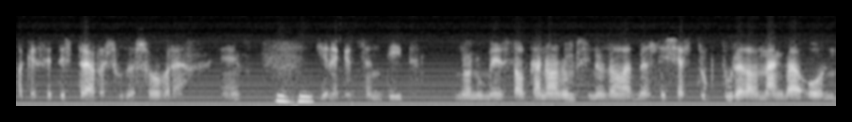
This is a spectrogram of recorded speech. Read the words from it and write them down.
el que ha fet és treure-s'ho de sobre. Eh? Uh -huh. i en aquest sentit no només del canòdrom sinó de la mateixa estructura del MACBA on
